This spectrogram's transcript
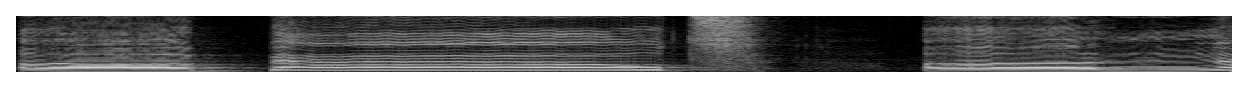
about another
